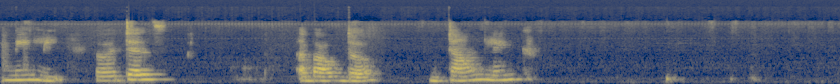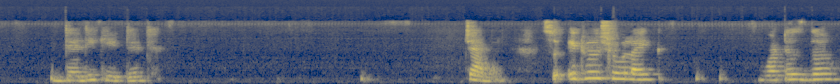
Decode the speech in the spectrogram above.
mainly uh, tells about the downlink dedicated channel. So it will show like what is the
